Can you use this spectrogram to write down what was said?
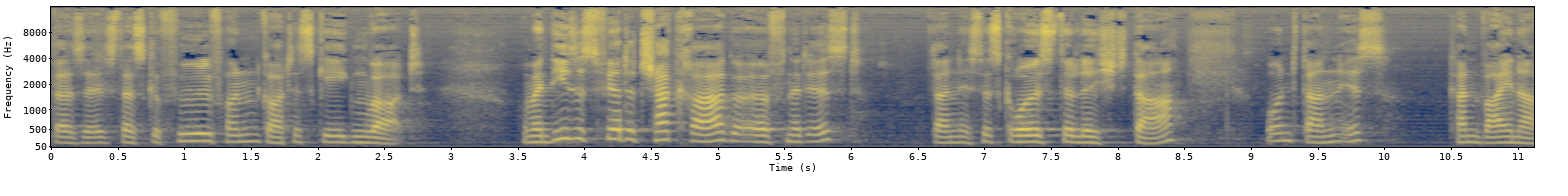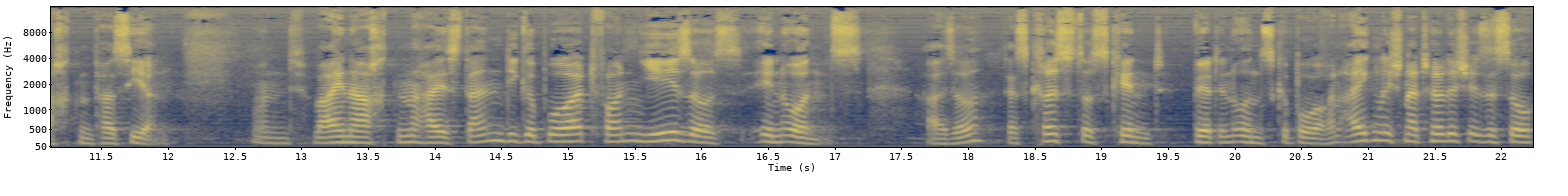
das ist das Gefühl von Gottes Gegenwart. Und wenn dieses vierte Chakra geöffnet ist, dann ist das größte Licht da und dann ist, kann Weihnachten passieren. Und Weihnachten heißt dann die Geburt von Jesus in uns. Also das Christuskind wird in uns geboren. Eigentlich natürlich ist es so,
